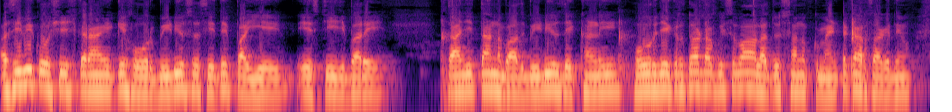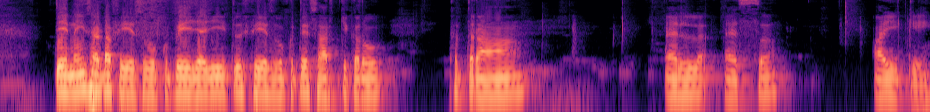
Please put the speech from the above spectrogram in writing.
ਅਸੀਂ ਵੀ ਕੋਸ਼ਿਸ਼ ਕਰਾਂਗੇ ਕਿ ਹੋਰ ਵੀਡੀਓਜ਼ ਅਸੀਂ ਤੇ ਪਾਈਏ ਇਸ ਚੀਜ਼ ਬਾਰੇ। ਤਾਂ ਜੀ, ਧੰਨਵਾਦ ਵੀਡੀਓਜ਼ ਦੇਖਣ ਲਈ। ਹੋਰ ਜੇਕਰ ਤੁਹਾਡਾ ਕੋਈ ਸਵਾਲ ਆ, ਤੁਸੀਂ ਸਾਨੂੰ ਕਮੈਂਟ ਕਰ ਸਕਦੇ ਹੋ। ਤੇ ਨਹੀਂ, ਸਾਡਾ ਫੇਸਬੁੱਕ ਪੇਜ ਹੈ ਜੀ। ਤੁਸੀਂ ਫੇਸਬੁੱਕ ਤੇ ਸਰਚ ਕਰੋ। ਖਤਰਾਂ ਐਲ ਐਸ ਆਈ ਕੇ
